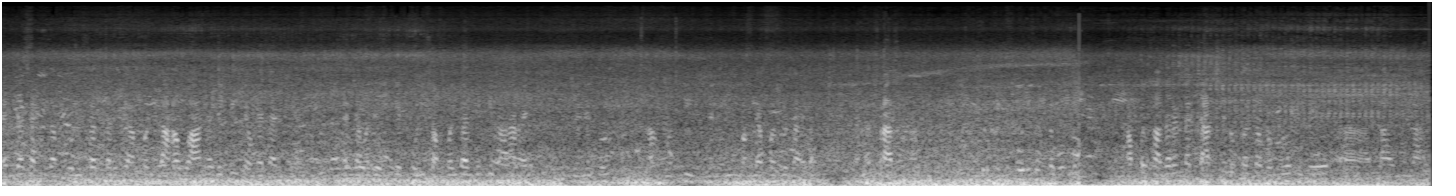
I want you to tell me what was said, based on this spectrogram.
त्यांच्यासाठी त्या पोलिसांतर्फे आपण दहा वाहनं देखील ठेवण्यात आली आहेत. त्याच्यामध्ये एक एक पोलीस अंमलदार देखील राहणार आहे जेणेकरून गोष्टी जेणेकरून बंगल्यापर्यंत जायला त्यांना त्रास होणार आपण साधारणतः चारशे लोकांचा बंदोबस्त इथे लावलेला आहे.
